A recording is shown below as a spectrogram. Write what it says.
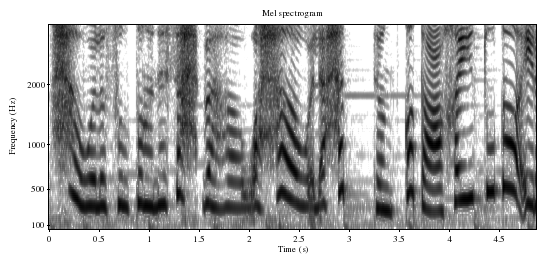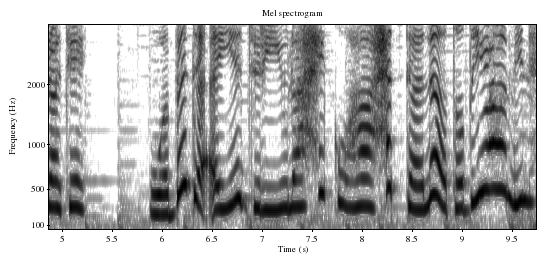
حاول سلطان سحبها وحاول حتى انقطع خيط طائرته. وبدأ يجري يلاحقها حتى لا تضيع منه.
